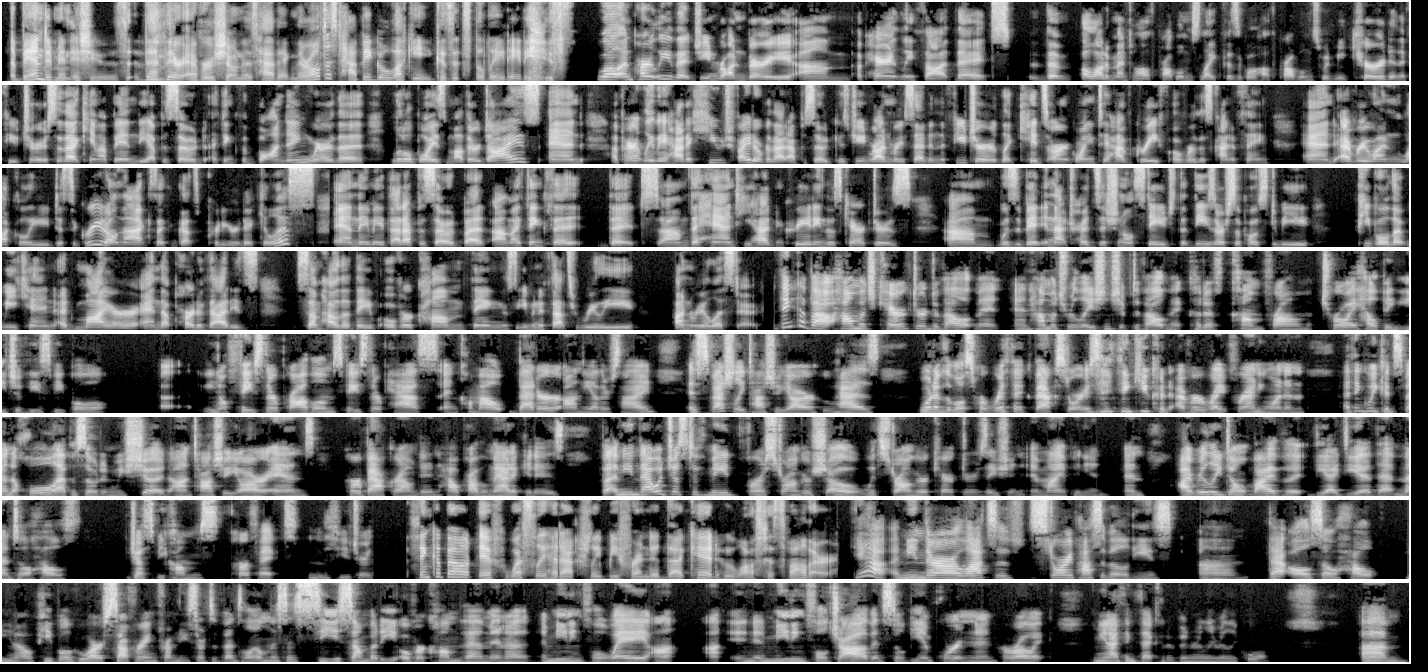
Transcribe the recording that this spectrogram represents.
abandonment issues than they're ever shown as having. They're all just happy go lucky because it's the late 80s. Well, and partly that Gene Roddenberry um, apparently thought that the a lot of mental health problems, like physical health problems, would be cured in the future. So that came up in the episode, I think, The Bonding, where the little boy's mother dies, and apparently they had a huge fight over that episode because Gene Roddenberry said in the future, like kids aren't going to have grief over this kind of thing. And everyone luckily disagreed on that because I think that's pretty ridiculous. And they made that episode. But um, I think that that um, the hand he had in creating those characters um, was a bit in that transitional stage that these are supposed to be people that we can admire and that part of that is somehow that they've overcome things even if that's really unrealistic. Think about how much character development and how much relationship development could have come from Troi helping each of these people you know, face their problems, face their pasts, and come out better on the other side. Especially Tasha Yar, who has one of the most horrific backstories I think you could ever write for anyone. And I think we could spend a whole episode, and we should, on Tasha Yar and her background and how problematic it is. But I mean, that would just have made for a stronger show with stronger characterization, in my opinion. And I really don't buy the, the idea that mental health just becomes perfect in the future. Think about if Wesley had actually befriended that kid who lost his father. Yeah, I mean, there are lots of story possibilities um, that also help, you know, people who are suffering from these sorts of mental illnesses see somebody overcome them in a, a meaningful way, on, uh, in a meaningful job, and still be important and heroic. I mean, I think that could have been really, really cool. Um,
